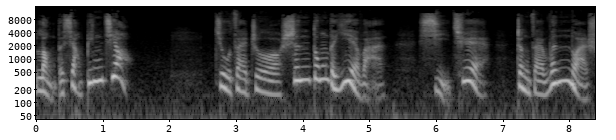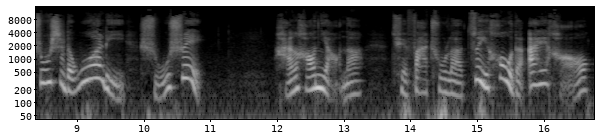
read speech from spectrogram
冷得像冰窖。就在这深冬的夜晚，喜鹊正在温暖舒适的窝里熟睡。寒号鸟呢，却发出了最后的哀嚎：“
